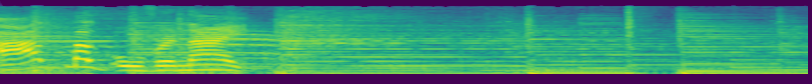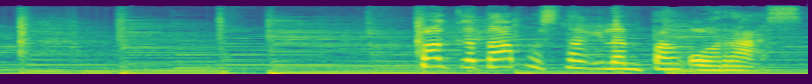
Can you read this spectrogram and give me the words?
at mag-overnight. Pagkatapos ng ilan pang oras,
